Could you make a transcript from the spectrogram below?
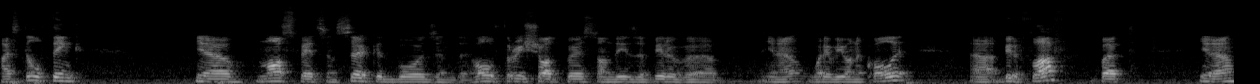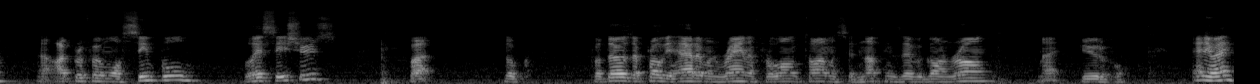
I still think, you know, MOSFETs and circuit boards and the whole three-shot burst on these a bit of a, you know, whatever you want to call it, uh, a bit of fluff. But, you know, uh, I prefer more simple, less issues. But look, for those that probably had them and ran it for a long time and said nothing's ever gone wrong, mate, beautiful. Anyway,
